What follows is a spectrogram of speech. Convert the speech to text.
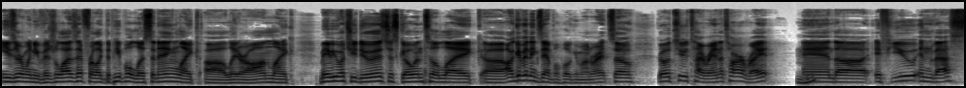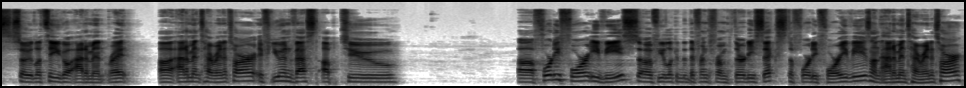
easier when you visualize it for like the people listening like uh later on. Like maybe what you do is just go into like uh i'll give an example pokemon right? So go to tyranitar right? And uh if you invest so let's say you go adamant right? Uh adamant tyranitar if you invest up to uh 44 evs so if you look at the difference from 36 to 44 evs on adamant tyranitar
